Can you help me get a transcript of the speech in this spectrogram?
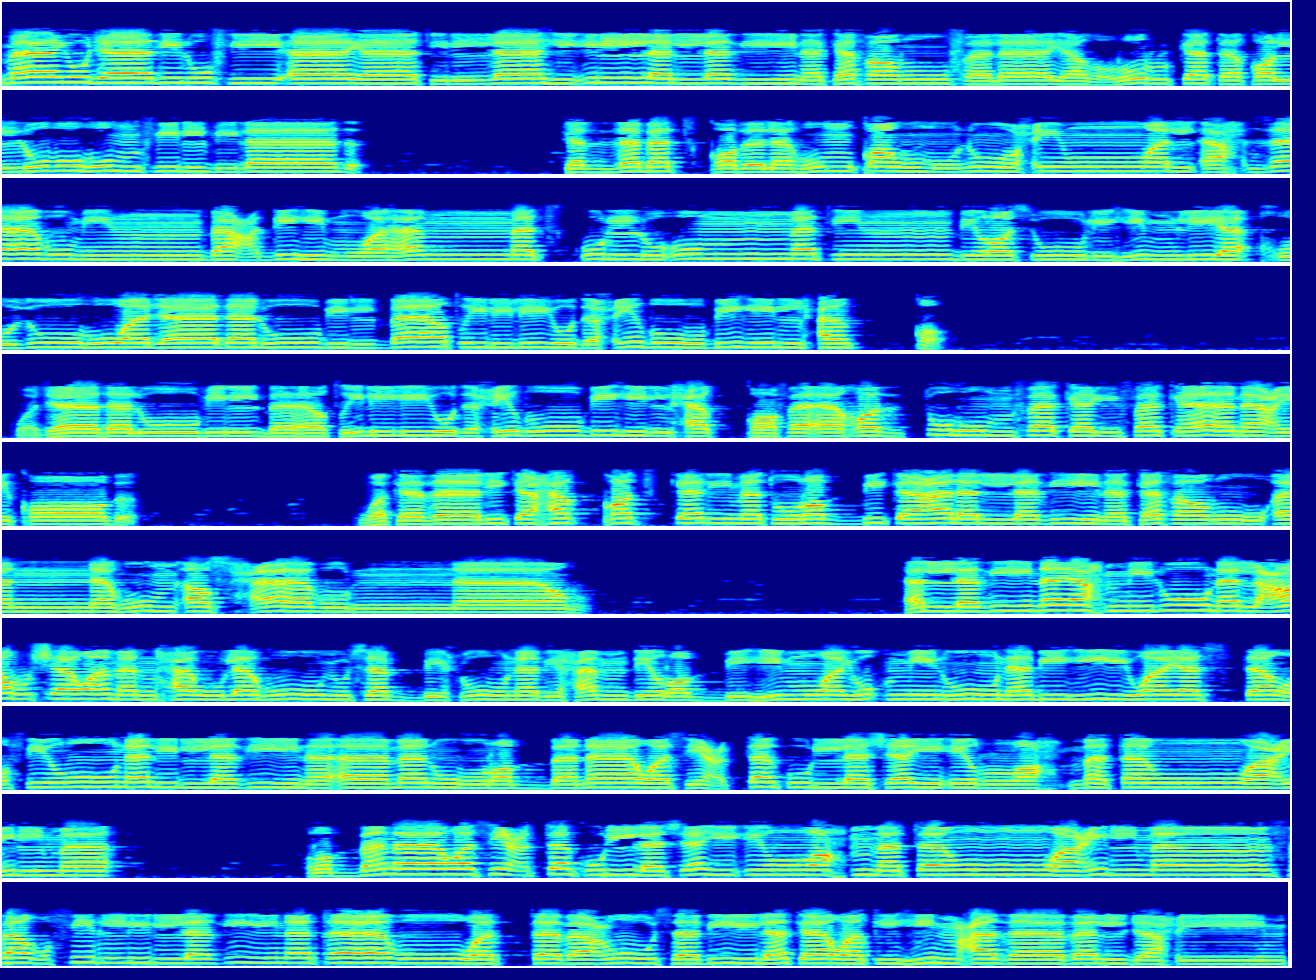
مَا يُجَادِلُ فِي آيَاتِ اللَّهِ إِلَّا الَّذِينَ كَفَرُوا فَلَا يَغْرُرْكَ تَقَلُّبُهُمْ فِي الْبِلَادِ كَذَّبَتْ قَبْلَهُمْ قَوْمُ نُوحٍ وَالْأَحْزَابُ مِنْ بَعْدِهِمْ وَهَمَّتْ كُلُّ أُمَّةٍ بِرَسُولِهِمْ لِيَأْخُذُوهُ وَجَادَلُوا بِالْبَاطِلِ لِيُدْحِضُوا بِهِ الْحَقَّ وَجَادَلُوا بِالْبَاطِلِ لِيُدْحِضُوا بِهِ الْحَقَّ فَأَخَذْتُهُمْ فَكَيْفَ كَانَ عِقَابِ وَكَذَلِكَ حَقَّتْ كَلِمَةُ رَبِّكَ عَلَى الَّذِينَ كَفَرُوا أَنَّهُمْ أَصْحَابُ النَّارِ الَّذِينَ يَحْمِلُونَ الْعَرْشَ وَمَنْ حَوْلَهُ يُسَبِّحُونَ بِحَمْدِ رَبِّهِمْ وَيُؤْمِنُونَ بِهِ وَيَسْتَغْفِرُونَ لِلَّذِينَ آمَنُوا رَبَّنَا وَسِعْتَ كُلَّ شَيْءٍ رَحْمَةً وَعِلْمًا رَبَّنَا وَسِعْتَ كُلَّ شَيْءٍ رَحْمَةً وَعِلْمًا فَاغْفِرْ لِلَّذِينَ تَابُوا وَاتَّبَعُوا سَبِيلَكَ وَقِهِمْ عَذَابَ الْجَحِيمِ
